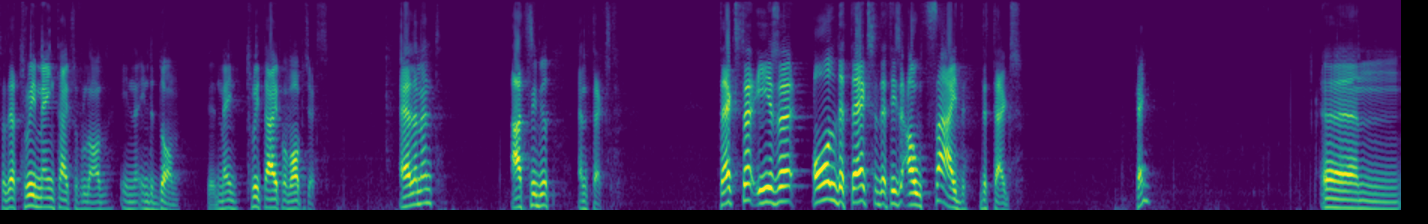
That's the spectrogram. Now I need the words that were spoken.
So there are three main types of node in, in the DOM, the main three type of objects. Element, attribute, and text. Text is uh, all the text that is outside the tags okay um,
